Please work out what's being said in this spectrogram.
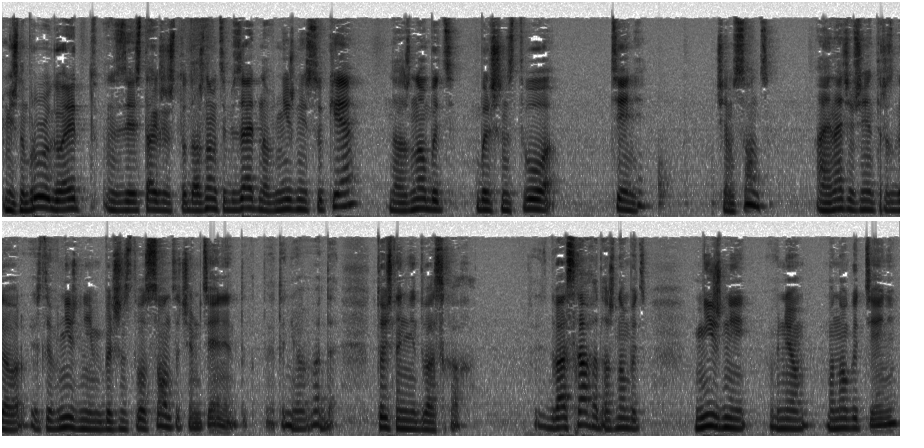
Мишна Брура говорит здесь также, что должно быть обязательно в нижней суке должно быть большинство тени, чем солнце. А иначе вообще нет разговора. Если в нижнем большинство солнца, чем тени, так это не вода. Точно не два схаха. То есть два схаха должно быть нижний, в нем много тени,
